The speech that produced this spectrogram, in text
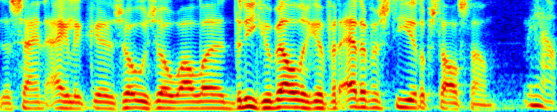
dat zijn eigenlijk sowieso al drie geweldige verervers die hier op stal staan. Ja,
